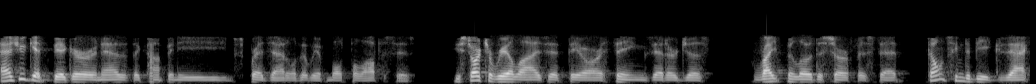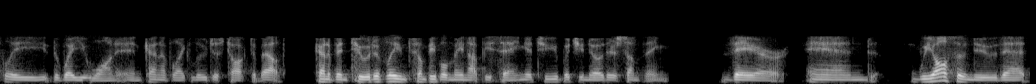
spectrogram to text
as you get bigger and as the company spreads out a little bit, we have multiple offices, you start to realize that there are things that are just right below the surface that don't seem to be exactly the way you want it. And kind of like Lou just talked about, kind of intuitively, and some people may not be saying it to you, but you know there's something there. And we also knew that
